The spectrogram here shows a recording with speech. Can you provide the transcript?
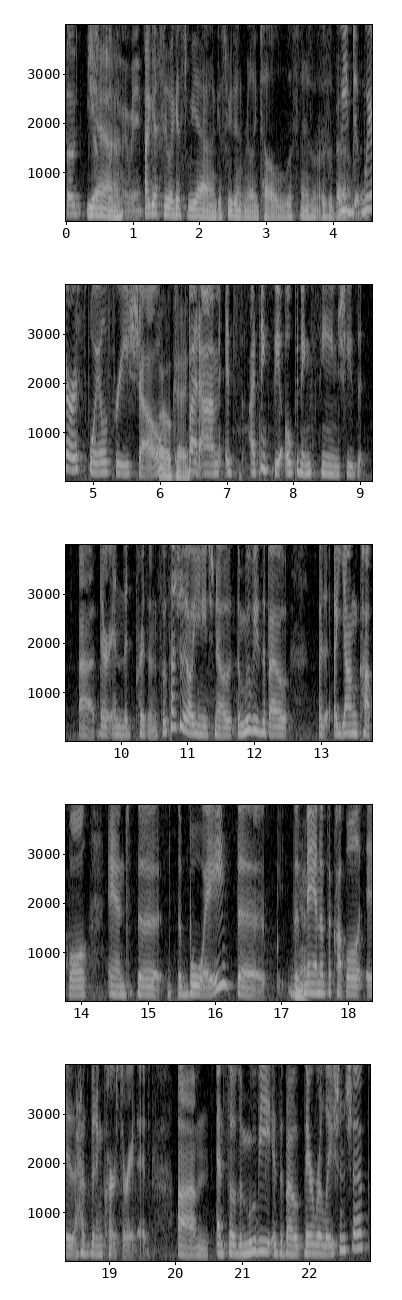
the gist yeah of the movie. i guess i guess we yeah i guess we didn't really tell listeners what it was about We d- we're a spoil-free show. Okay. But um, it's I think the opening scene she's uh, they're in the prison. So essentially, all you need to know the movie's about a, a young couple and the the boy the the Yeah. man of the couple is, has been incarcerated. Um, and so the movie is about their relationship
